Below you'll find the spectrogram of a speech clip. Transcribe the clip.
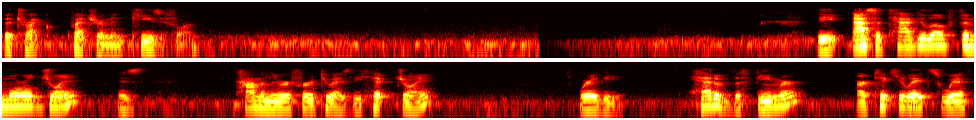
the triquetrum and pisiform. The acetabulofemoral joint is commonly referred to as the hip joint, where the head of the femur articulates with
